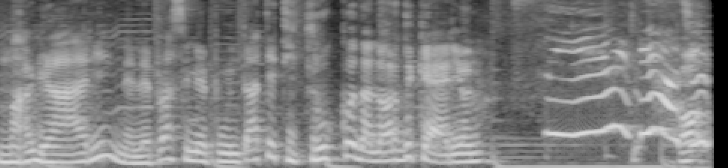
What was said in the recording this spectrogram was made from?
Magari nelle prossime puntate ti trucco da Lord Carrion. Mi O, piace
